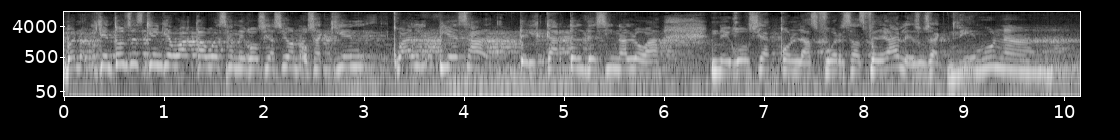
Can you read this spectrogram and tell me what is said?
Bueno, y entonces, ¿quién llevó a cabo esa negociación? O sea, ¿quién, cuál pieza del cártel de Sinaloa negocia con las fuerzas federales? O sea, ninguna,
